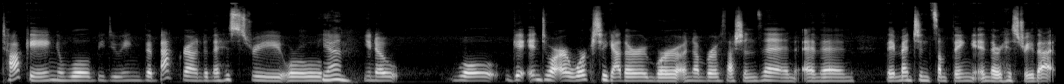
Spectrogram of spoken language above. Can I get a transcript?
talking and we'll be doing the background and the history or we'll, Yeah. you know, we'll get into our work together and we're a number of sessions in and then they mention something in their history that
